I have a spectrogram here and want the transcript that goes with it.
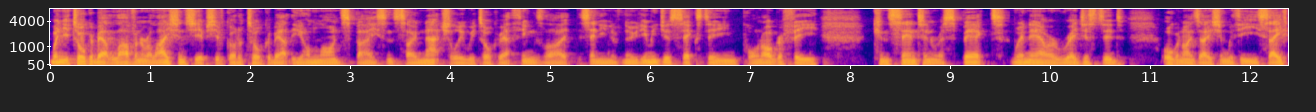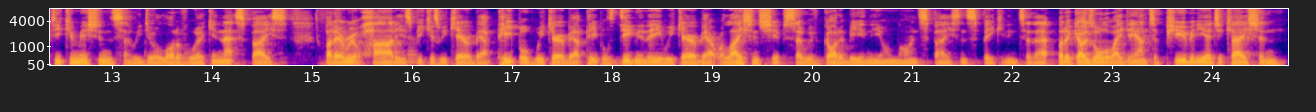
when you talk about love and relationships, you've got to talk about the online space. And so naturally, we talk about things like the sending of nude images, sexting, pornography, consent and respect. We're now a registered organisation with the E-Safety Commission, so we do a lot of work in that space. But our real heart is mm-hmm. because we care about people, we care about people's dignity, we care about relationships. So we've got to be in the online space and speaking into that. But it goes all the way down to puberty education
